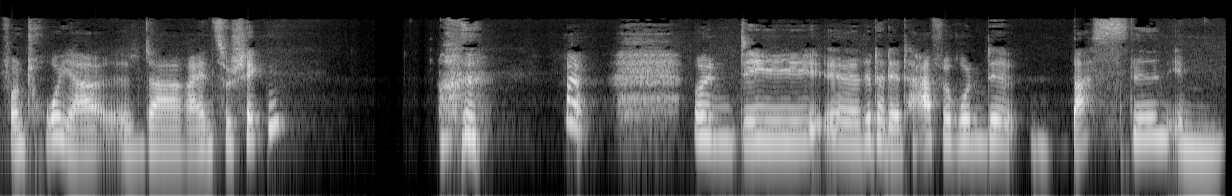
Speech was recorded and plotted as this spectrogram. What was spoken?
von Troja äh, da reinzuschicken. Und die äh, Ritter der Tafelrunde basteln im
